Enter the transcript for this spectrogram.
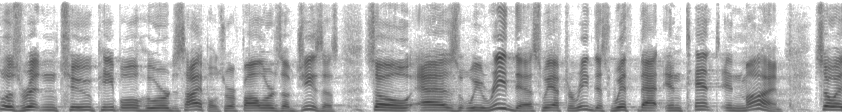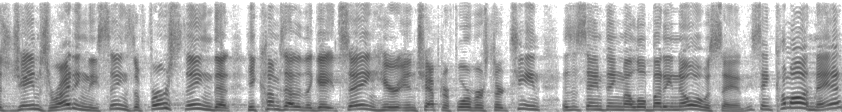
was written to people who are disciples, who are followers of Jesus. So, as we read this, we have to read this with that intent in mind. So, as James writing these things, the first thing that he comes out of the gate saying here in chapter 4, verse 13, is the same thing my little buddy Noah was saying. He's saying, Come on, man.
